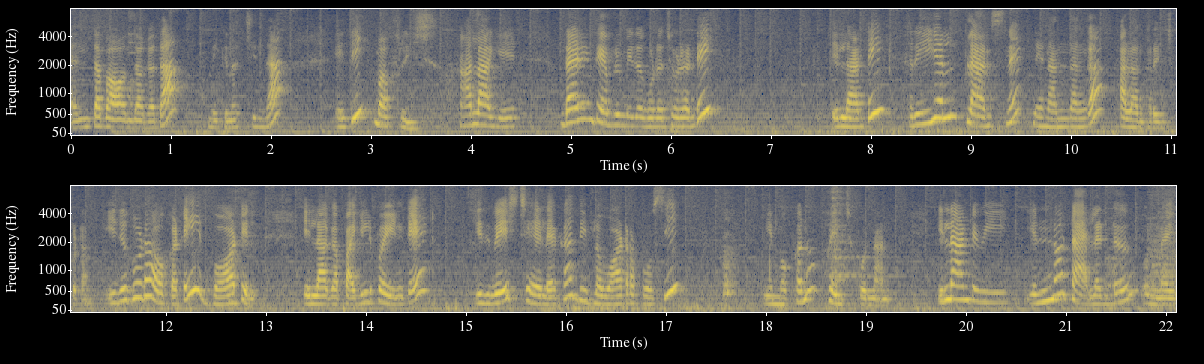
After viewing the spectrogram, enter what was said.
ఎంత బాగుందో కదా? మీకు నచ్చిందా? ఇది మా ఫ్రిడ్జ్. అలాగే డైనింగ్ టేబుల్ మీద కూడా చూడండి. ఇలాంటి రియల్ ప్లాంట్స్నే నేను అందంగా అలంకరించుకుంటాను. ఇది కూడా ఒకటి బాటిల్. ఇలాగ పగిలిపోయి ఉంటే ఇది వేస్ట్ చేయలేక దీంట్లో వాటర్ పోసి ఈ మొక్కను పెంచుకున్నాను. ఇలాంటివి ఎన్నో టాలెంట్ ఉన్నాయి.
